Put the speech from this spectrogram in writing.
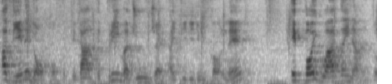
Avviene dopo, perché Dante prima giunge ai piedi di un colle e poi guarda in alto.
